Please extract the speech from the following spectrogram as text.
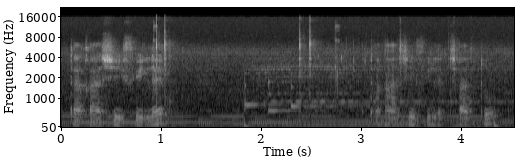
Kita kasih fillet. Kita kasih fillet satu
